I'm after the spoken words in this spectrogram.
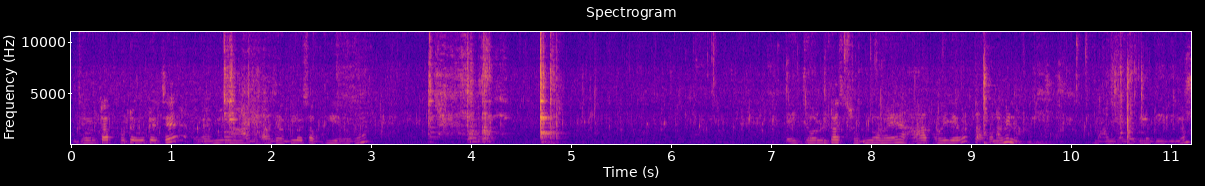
ঝোলটা ফুটে উঠেছে আমি মাছ ভাজাগুলো সব দিয়ে দেবো। এই ঝোলটা শুকনো হয়ে হাফ হয়ে যাবে, তখন আমি নামিয়ে মাছ ভাজাগুলো দিয়ে দিলাম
